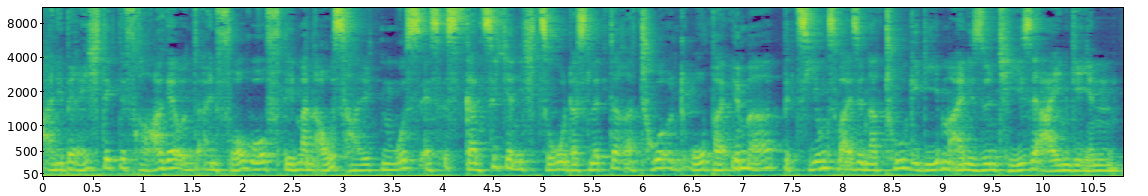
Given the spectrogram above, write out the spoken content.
eine berechtigte Frage und ein Vorwurf, den man aushalten muss. Es ist ganz sicher nicht so, dass Literatur und Oper immer bzw. naturgegeben eine Synthese eingehen.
